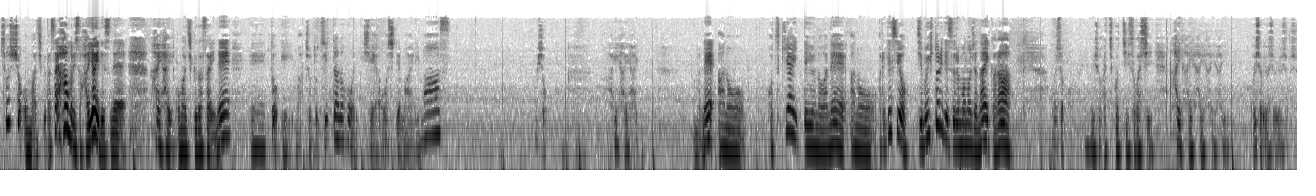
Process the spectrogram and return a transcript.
少々お待ちください。ハーモニーさん早いですね。はいはい、お待ちくださいね。えーと、今ちょっとツイッターの方にシェアをしてまいります。よいしょ。はいはいはい。まあね、あの、お付き合いっていうのはね、あの、あれですよ。自分一人でするものじゃないから、よいしょ。よいしょ。あちこち忙しい。はいはいはいはいはい。よいしょよいしょよいしょよいしょ。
